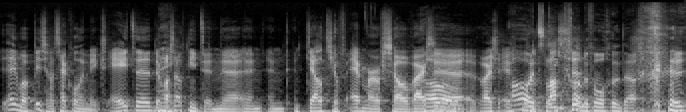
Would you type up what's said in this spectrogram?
helemaal pissig, want zij konden niks eten. Er Nee. was ook niet een, eh, een, een, een teltje of emmer of zo waar, ze, Oh. waar ze even Oh, het plassen. gewoon de volgende dag. en,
